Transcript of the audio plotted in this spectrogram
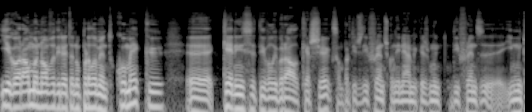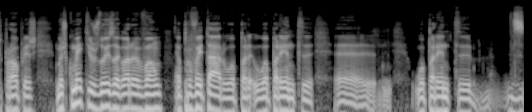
e agora há uma nova direita no Parlamento. Como é que uh, quer a Iniciativa Liberal, quer Chega, que são partidos diferentes, com dinâmicas muito diferentes uh, e muito próprias, mas como é que os dois agora vão aproveitar o, apar o aparente. Uh, o aparente des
